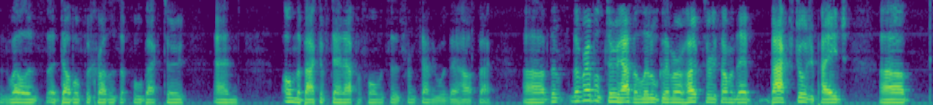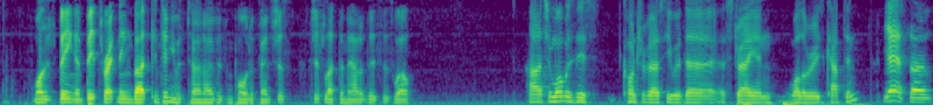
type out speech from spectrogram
as well as a double for Crothers at fullback too, and on the back of standout performances from Sammy Wood, their halfback. Uh, the the Rebels do have a little glimmer of hope through some of their backs. Georgia Page uh, was being a bit threatening, but continuous turnovers and poor defence just just left them out of this as well. Arch, and what was this controversy with the Australian Wallaroos captain. Yeah, so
